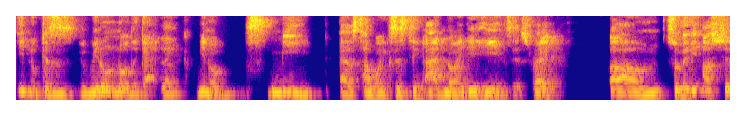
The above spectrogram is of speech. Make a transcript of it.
you know because we don't know the guy like you know me as Tabo existing I had no idea he exists right um so maybe Usher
